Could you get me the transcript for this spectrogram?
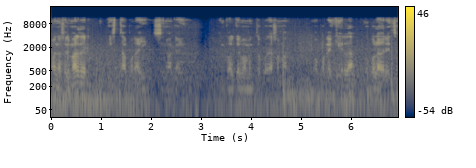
Bueno, es el Marder está por ahí, si no ha caído. En cualquier momento puede asomar, por la izquierda o por la derecha.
